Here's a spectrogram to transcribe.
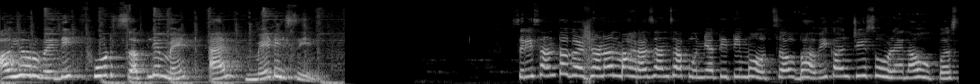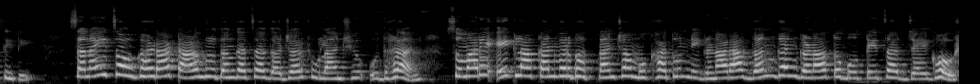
Ayurvedic food supplement and medicine. Shri Sant Gajanan महाराजांचा पुण्यतिथी महोत्सव भाविकांची सोहळ्याला उपस्थिती. सनाई चौघडा टाळ मृदंगाचा गजर फुलांची उधळण. सुमारे एक लाखांवर भक्तांच्या मुखातून निघणारा गनगन गणात बोतेचा जयघोष.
